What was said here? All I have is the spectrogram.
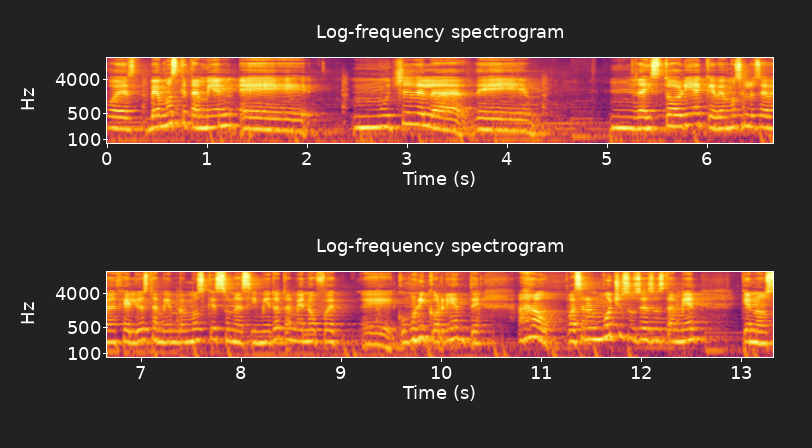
pues vemos que también eh, mucha de la, de mm, la historia que vemos en los evangelios, también vemos que su nacimiento también no fue eh, común y corriente. Ajá, pasaron muchos sucesos también que nos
